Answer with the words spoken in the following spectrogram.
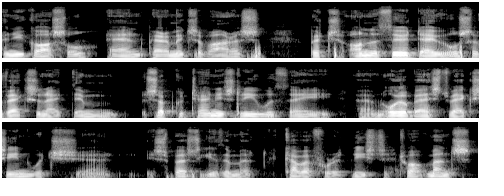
Newcastle and paramyxovirus, but on the third day we also vaccinate them subcutaneously with a um, oil-based vaccine, which uh, is supposed to give them a cover for at least 12 months.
